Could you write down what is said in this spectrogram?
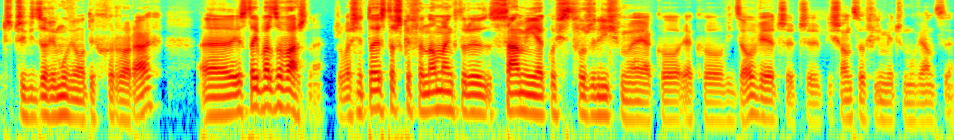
czy, czy widzowie mówią o tych horrorach, jest tutaj bardzo ważne, że właśnie to jest troszkę fenomen, który sami jakoś stworzyliśmy jako, jako widzowie, czy, czy piszący o filmie, czy mówiący.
